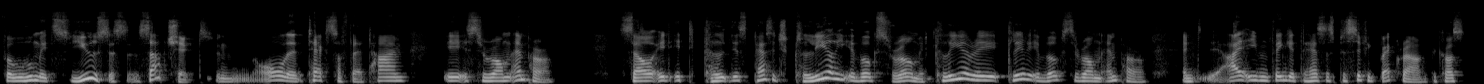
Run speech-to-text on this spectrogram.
for whom it's used as a subject in all the texts of that time is the Roman emperor. So it, it this passage clearly evokes Rome. It clearly clearly evokes the Roman emperor, and I even think it has a specific background because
